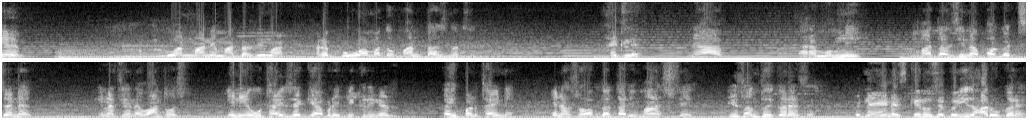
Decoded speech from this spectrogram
એ ભગવાન માને માતાજીમાં અને ભુવામાં તો માનતા જ નથી. એટલે ને આ તારા મમ્મી માતાજીના ભગત છે ને, એનાથી એને વાંધો છે. એને એવું થાય છે કે આપણી દીકરીને કંઈ પણ થાય ને, એના જવાબદાર તારી માસ છે. એ સંતુઈ કરે છે. એટલે એને જ કર્યું છે તો એ સારું કરે.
